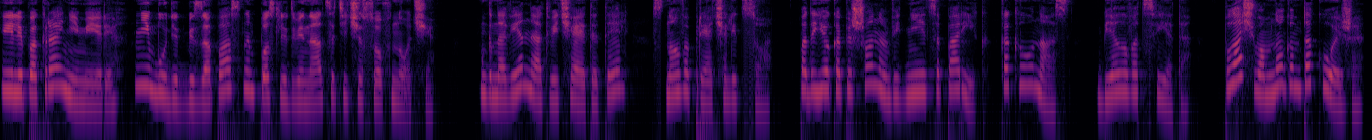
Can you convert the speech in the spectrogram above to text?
Или, по крайней мере, не будет безопасным после 12 часов ночи. Мгновенно отвечает Этель, снова пряча лицо. Под ее капюшоном виднеется парик, как и у нас, белого цвета. Плащ во многом такой же,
